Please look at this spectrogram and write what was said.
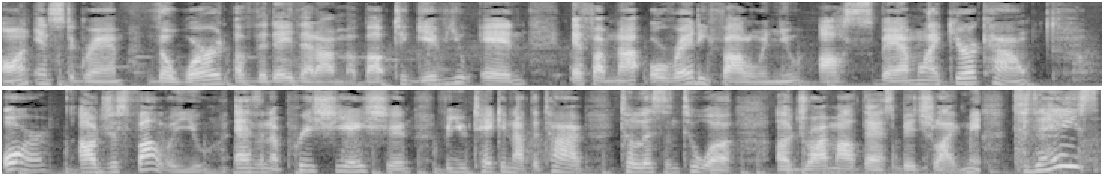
on Instagram the word of the day that I'm about to give you. And if I'm not already following you, I'll spam like your account or I'll just follow you as an appreciation for you taking out the time to listen to a, a dry mouth ass bitch like me. Today's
